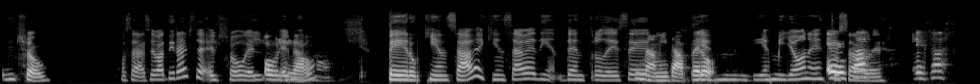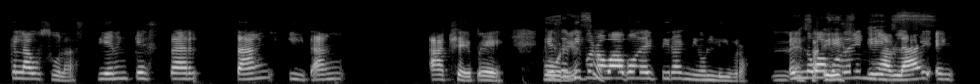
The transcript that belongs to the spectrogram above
un show. O sea, se va a tirarse el show él, él Obligado. mismo. Pero quién sabe, quién sabe dentro de ese mamita, pero 10, 10 millones, tú esas, sabes. esas cláusulas tienen que estar tan y tan HP que Por ese tipo no va a poder tirar ni un libro. Él no va a es- poder ni es- hablar en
